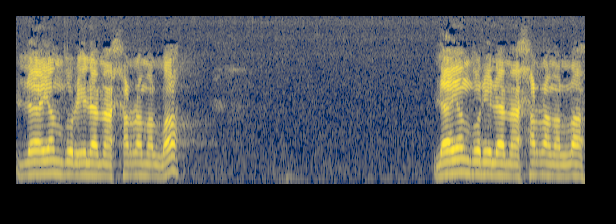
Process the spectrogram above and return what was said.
لا ينظر إلى ما حرم الله. لا ينظر إلى ما حرم الله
